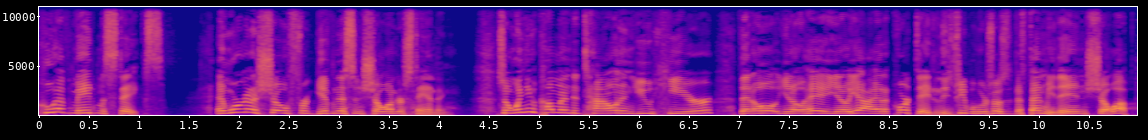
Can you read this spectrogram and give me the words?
who have made mistakes and we're going to show forgiveness and show understanding. So when you come into town and you hear that, oh, you know, hey, you know, yeah, I had a court date and these people who were supposed to defend me, they didn't show up.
